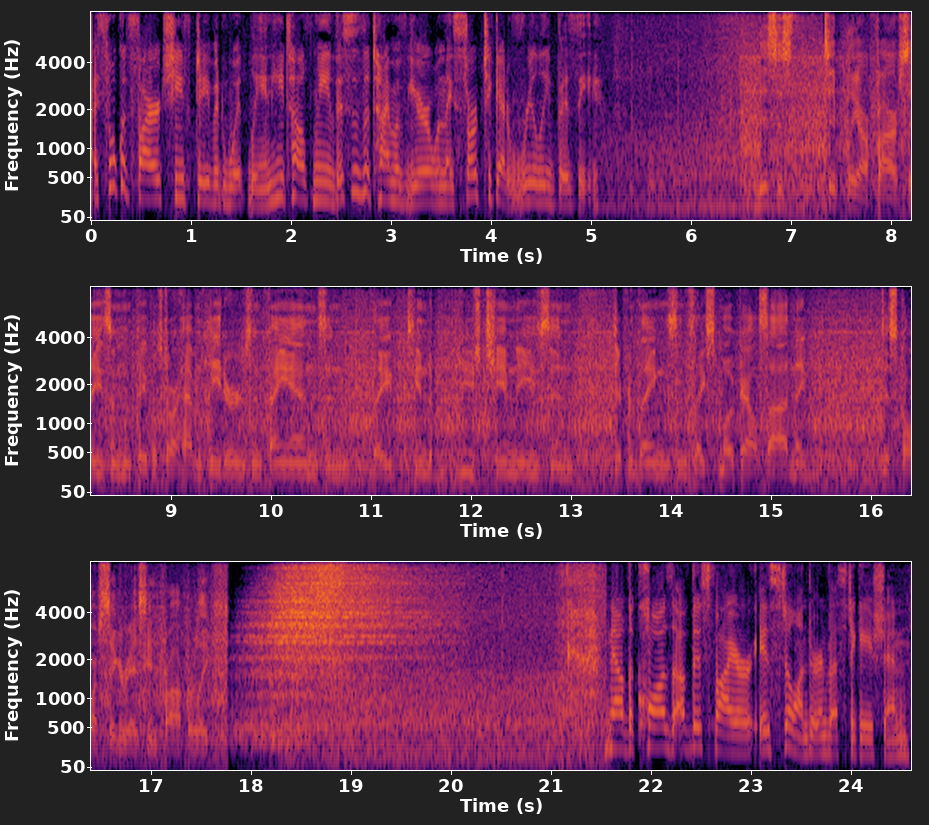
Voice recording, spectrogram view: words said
I spoke with Fire Chief David Whitley, and he tells me this is the time of year when they start to get really busy. This is typically our fire season when people start having heaters and fans and they tend to use chimneys and different things and they smoke outside and they discard cigarettes improperly. Now, the cause of this fire is still under investigation.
